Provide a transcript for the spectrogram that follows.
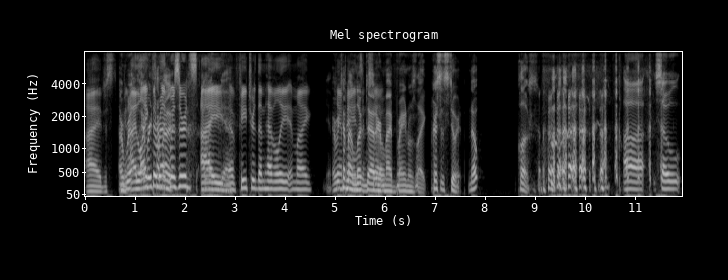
I just I, I mean, re- I like the Red I- Wizards. I, like- yeah. have featured them heavily in my Every time I looked and at her, my brain was like, "Kristen Stewart." Nope. Close. uh, so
